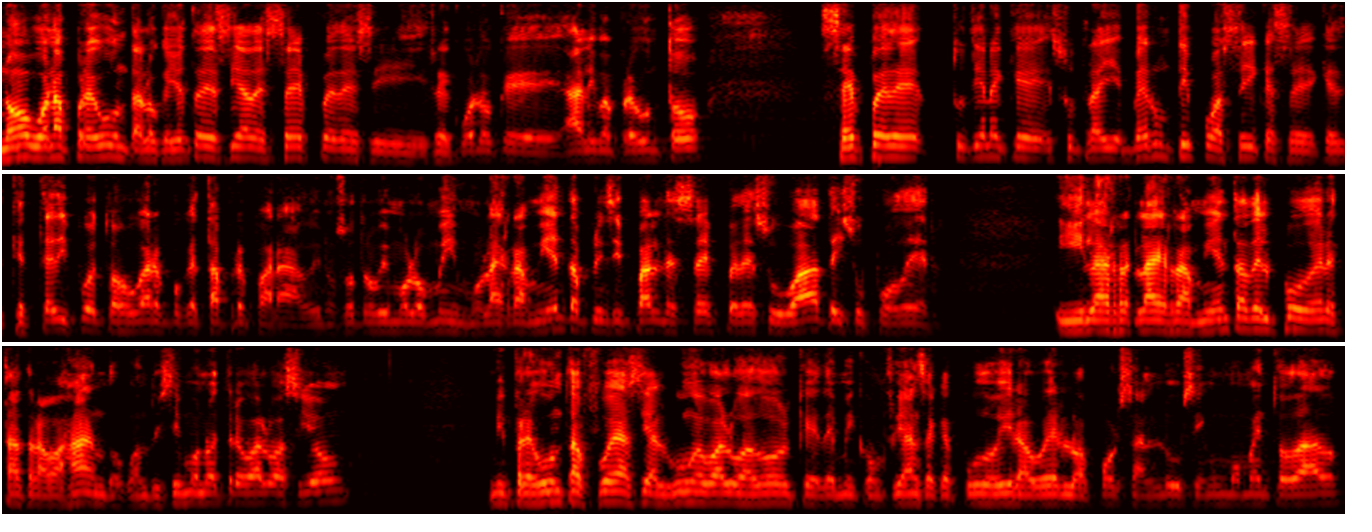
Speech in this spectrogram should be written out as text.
no, buena pregunta. Lo que yo te decía de Céspedes, y recuerdo que Ali me preguntó, Céspedes, tú tienes que ver un tipo así que, se, que, que, esté dispuesto a jugar porque está preparado. Y nosotros vimos lo mismo. La herramienta principal de Céspedes es su bate y su poder y la, herramienta del poder está trabajando. Cuando hicimos nuestra evaluación, mi pregunta fue hacia algún evaluador que de mi confianza que pudo ir a verlo a por San en un momento dado,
